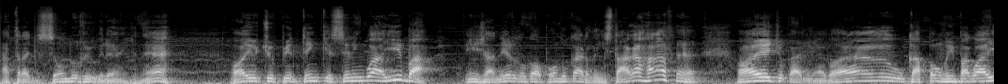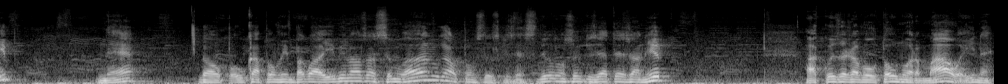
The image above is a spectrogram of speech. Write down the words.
a tradição do Rio Grande, né? Olha, o tio Pinto tem que ser em Guaíba, em janeiro no Galpão do Carlinhos. Está agarrado. Olha aí, tio Carlinhos. Agora o Capão vem para Guaíba, né? Galpão, o Capão vem para Guaíba e nós assamos lá no Galpão, se Deus quiser. Se Deus não se quiser até janeiro, a coisa já voltou ao normal aí, né?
